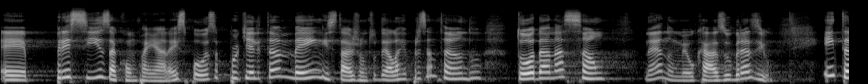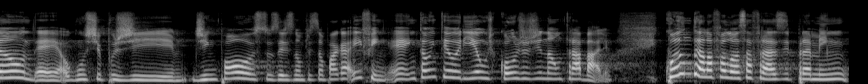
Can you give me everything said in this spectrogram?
é, precisa acompanhar a esposa, porque ele também está junto dela representando toda a nação, né, no meu caso, o Brasil. Então, é, alguns tipos de, de impostos eles não precisam pagar. Enfim, é, então, em teoria, o cônjuge não trabalha. Quando ela falou essa frase para mim,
